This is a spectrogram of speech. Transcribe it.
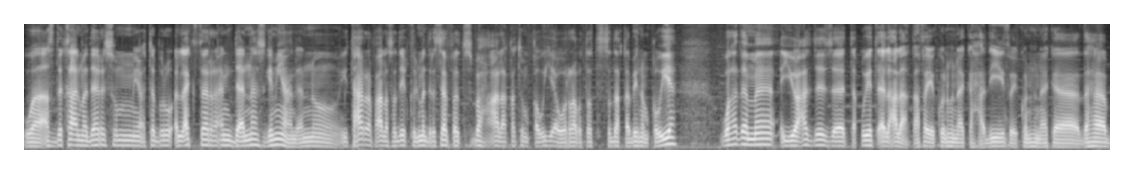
وأصدقاء المدارس هم يعتبروا الأكثر عند الناس جميعا لأنه يتعرف على صديق في المدرسة فتصبح علاقتهم قوية والرابطة الصداقة بينهم قوية. وهذا ما يعزز تقوية العلاقة فيكون هناك حديث ويكون هناك ذهاب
